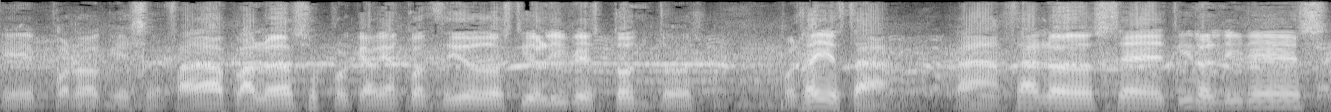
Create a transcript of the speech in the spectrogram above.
que por lo que se enfadaba Pablo Lasso porque habían concedido dos tiros libres tontos. Pues ahí está. Para lanzar los eh, tiros libres.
